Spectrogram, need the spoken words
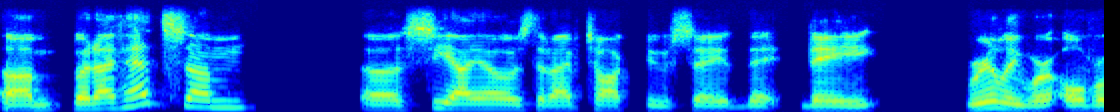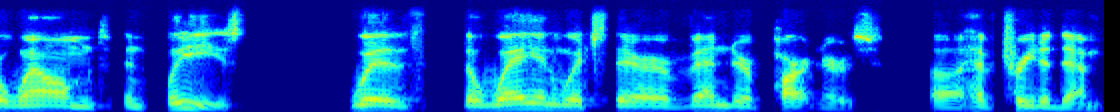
Um, but I've had some uh, CIOs that I've talked to say that they really were overwhelmed and pleased with the way in which their vendor partners uh, have treated them,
